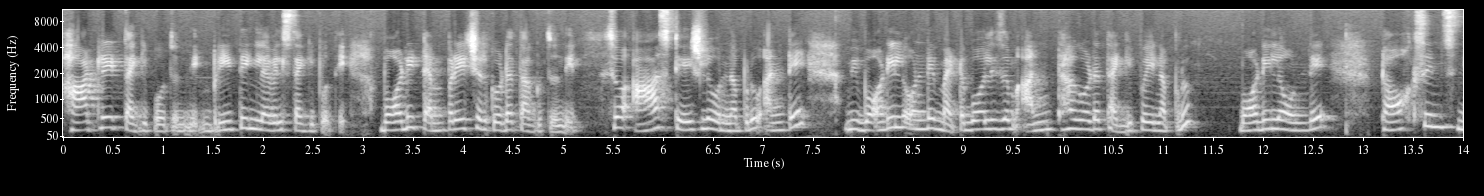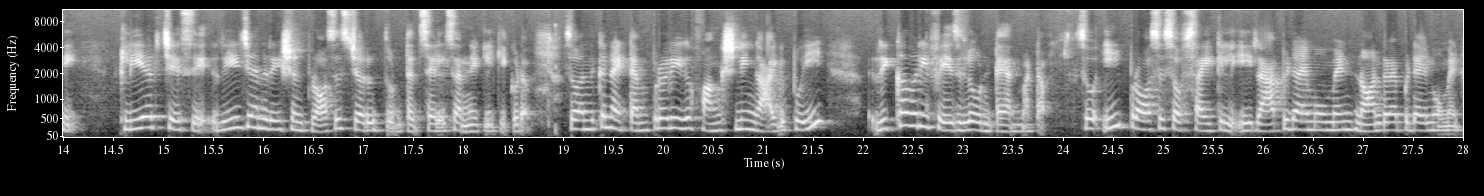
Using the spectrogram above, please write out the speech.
హార్ట్ రేట్ తగ్గిపోతుంది. బ్రీతింగ్ లెవెల్స్ తగ్గిపోతాయి. బాడీ టెంపరేచర్ కూడా తగ్గుతుంది. సో ఆ స్టేజ్లో ఉన్నప్పుడు అంటే మీ బాడీలో ఉండే మెటబాలిజం అంతా కూడా తగ్గిపోయినప్పుడు బాడీలో ఉండే టాక్సిన్స్ని క్లియర్ చేసే రీజనరేషన్ ప్రాసెస్ జరుగుతుంటుంది సెల్స్ అన్నిటికీ కూడా. సో అందుకని టెంపరీగా ఫంక్షనింగ్ ఆగిపోయి రికవరీ ఫేజ్లో ఉంటాయి అన్నమాట సో ఈ ప్రాసెస్ ఆఫ్ సైకిల్ ఈ rapid eye movement non rapid eye movement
